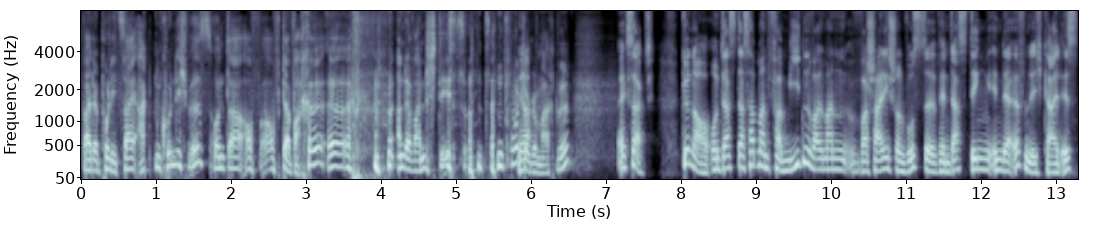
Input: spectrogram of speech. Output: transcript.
bei der Polizei aktenkundig wirst und da auf, auf der Wache äh, an der Wand stehst und ein Foto ja. gemacht wird. Exakt. Genau. Und das, das hat man vermieden, weil man wahrscheinlich schon wusste, wenn das Ding in der Öffentlichkeit ist,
